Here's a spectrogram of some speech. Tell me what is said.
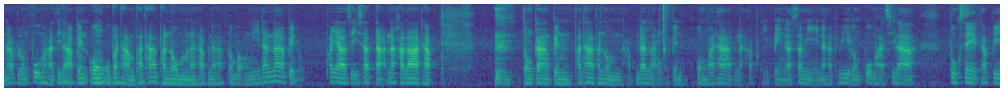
นะครับหลวงปู่มหาศิลาเป็นองค์อุปถัมภ์พระธาตุพนมนะครับนะครับต้องบอกงี้ด้านหน้าเป็นพญาศรีสัตตนาคราชครับ ตรงกลางเป็นพระธาตุพนมนะครับ ด้านหลังก็เป็นองค์พระธาตุนะครับนี่เป็นรัศมีนะครับ พี่ๆหลวงปู่มหาศิลาปลูกเสกครับ ปี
